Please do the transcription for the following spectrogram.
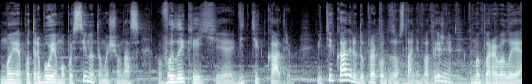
ми потребуємо постійно, тому що у нас великий е, відтік кадрів. Відтік кадрів, до прикладу, за останні два тижні ми перевели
